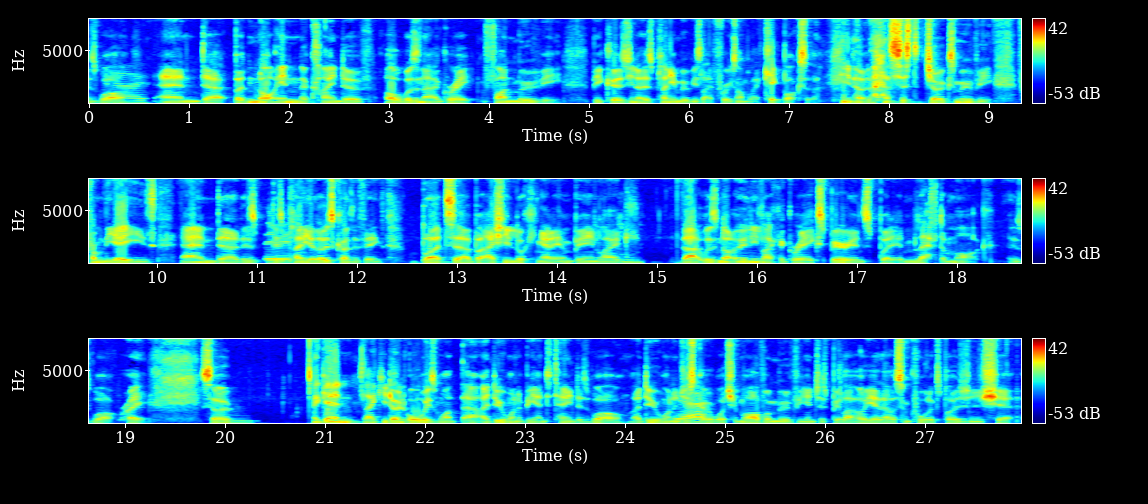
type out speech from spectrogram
as well. Know. and uh, but not in the kind of oh wasn't that a great fun movie? Because you know there's plenty of movies like for example like kickboxer. You know that's just a jokes movie from the 80s and uh, there's there's plenty of those kinds of things. But uh, but actually looking at it and being like Mm. That was not only like a great experience but it left a mark as well right so Mm. again, like you don't always want that. I do want to be entertained as well. I do want to just go watch a Marvel movie and just be like, oh yeah, that was some cool explosion and shit.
